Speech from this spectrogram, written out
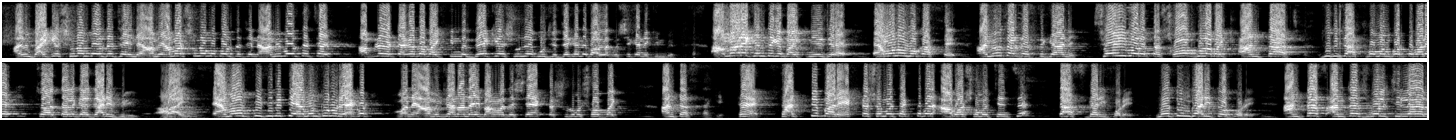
আমি বাইকের সুনাম বলতে চাই না, আমি আমার সুনামও বলতে চাই না, আমি বলতে চাই আপনারা টাকাটা বাইক কিনবেন, দেখে শুনে বুঝে যেখানে ভালো লাগবে সেখানে কিনবেন। আমার এখান থেকে বাইক নিয়ে যায়, এমনও লোক আছে, আমিও তার কাছ থেকে আনি, সেই বলে তার সবগুলো বাইক আনটাচ যদি টাচ প্রমাণ করতে পারে তাহলে গাড়ি ফ্রি। ভাই, এমন পৃথিবীতে এমন কোন রেকর্ড মানে আমি জানা নাই, বাংলাদেশে একটা শোরুমে সব বাইক আনটাচ থাকে। হ্যাঁ থাকতে পারে, একটা সময় থাকতে পারে, আবার সময় চেঞ্জে টাচ গাড়ি পরে নতুন গাড়িতেও পরে। আনটাচ আনটাচ বলে চিল্লাল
